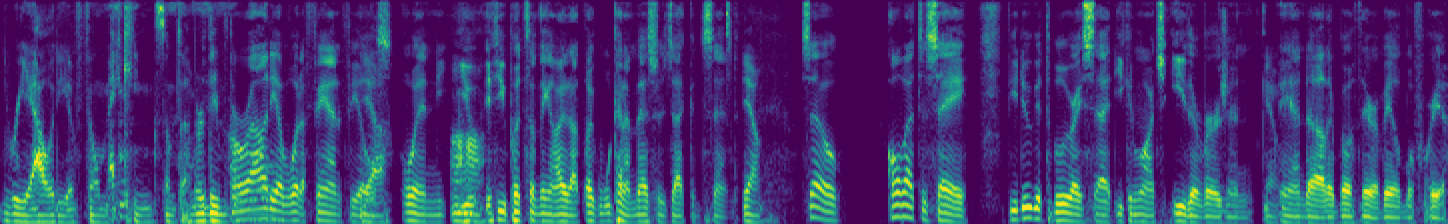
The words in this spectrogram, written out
the reality of filmmaking sometimes, or the, the Morality world. of what a fan feels Yeah. when you Uh-huh. if you put something like that, like what kind of message that could send. yeah, So all that to say, if you do get the Blu-ray set, you can watch either version, Yeah. and uh, they're both there available for you.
